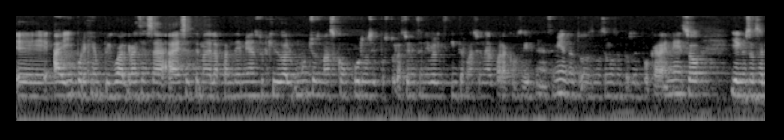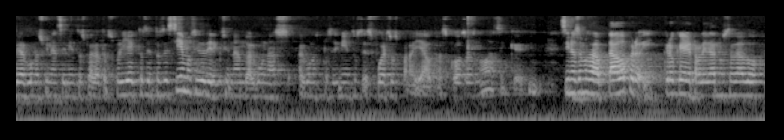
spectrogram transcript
Eh, ahí, por ejemplo, igual gracias a, ese tema de la pandemia han surgido muchos más concursos y postulaciones a nivel internacional para conseguir financiamiento, entonces nos hemos empezado a enfocar en eso y ahí nos han salido algunos financiamientos para otros proyectos, entonces sí hemos ido direccionando algunas, algunos procedimientos, esfuerzos para ya otras cosas, ¿no? Así que sí nos hemos adaptado, pero y creo que en realidad nos ha dado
